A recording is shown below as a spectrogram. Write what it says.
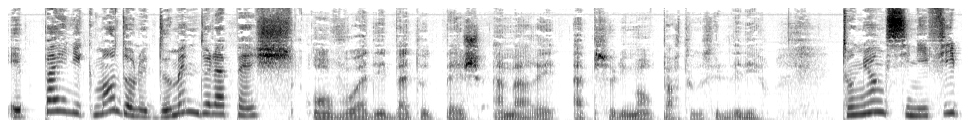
et pas uniquement dans le domaine de la pêche. On voit des bateaux de pêche amarrés absolument partout, c'est le délire. Tongyang signifie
